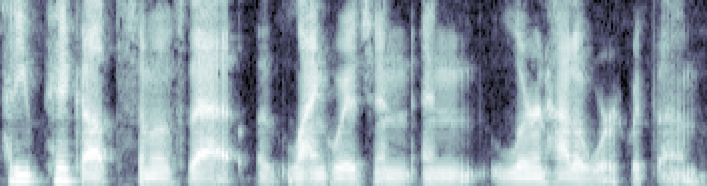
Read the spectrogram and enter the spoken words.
How do you pick up some of that uh, language and and learn how to work with them?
